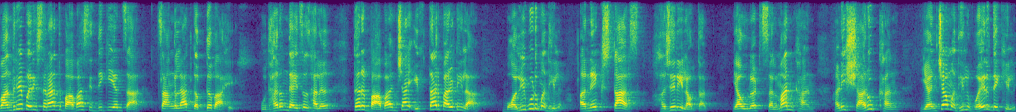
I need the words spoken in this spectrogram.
वांद्रे परिसरात बाबा सिद्दीकी यांचा चांगला दबदबा आहे. उदाहरण द्यायचं झालं तर बाबांच्या इफ्तार पार्टीला बॉलिवूडमधील अनेक स्टार्स हजेरी लावतात. या उलट सलमान खान आणि शाहरुख खान यांच्यामधील वैर देखील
